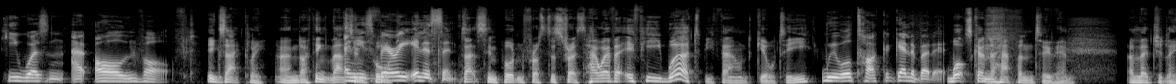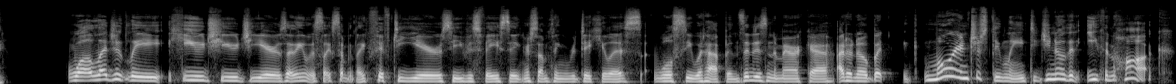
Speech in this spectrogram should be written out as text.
he wasn't at all involved. exactly. And I think that's and he's important. very innocent. that's important for us to stress. However, if he were to be found guilty, we will talk again about it. what's going to happen to him? Allegedly. Well, allegedly, huge, huge years. I think it was like something like 50 years he was facing or something ridiculous. We'll see what happens. It is in America. I don't know. But more interestingly, did you know that Ethan Hawke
